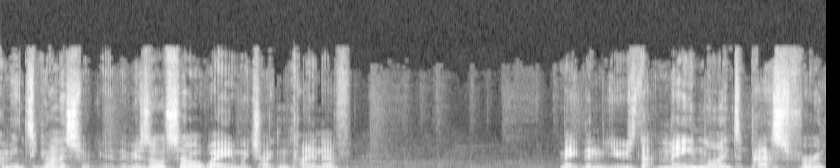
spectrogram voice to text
I mean, to be honest with you, there is also a way in which I can kind of make them use that main line to pass through.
